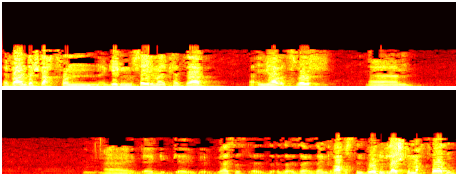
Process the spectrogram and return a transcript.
Er war in der Schlacht von, gegen Musaylimah al-Kazzab äh, im Jahre 12, ähm, äh, äh, wie heißt das, äh, sein Grab ist dem Boden gleich gemacht worden.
